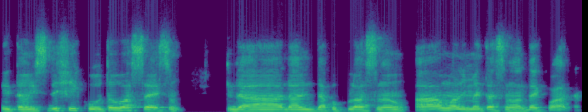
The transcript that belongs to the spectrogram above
Então, isso dificulta o acesso da, da, da população a uma alimentação adequada.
